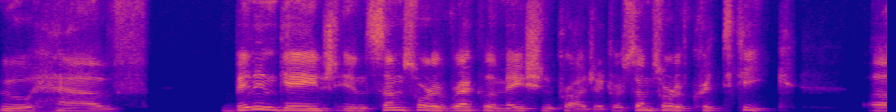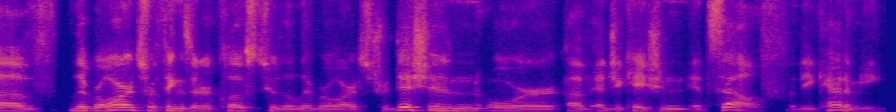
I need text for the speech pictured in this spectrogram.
who have been engaged in some sort of reclamation project or some sort of critique of liberal arts or things that are close to the liberal arts tradition or of education itself, the academy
